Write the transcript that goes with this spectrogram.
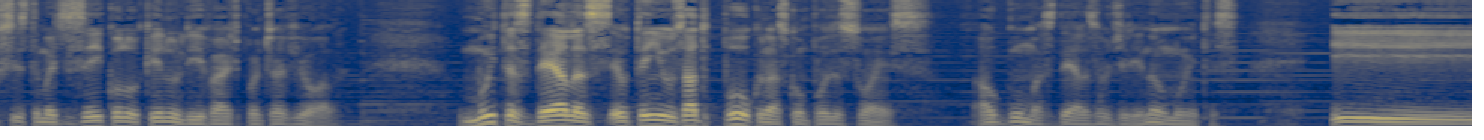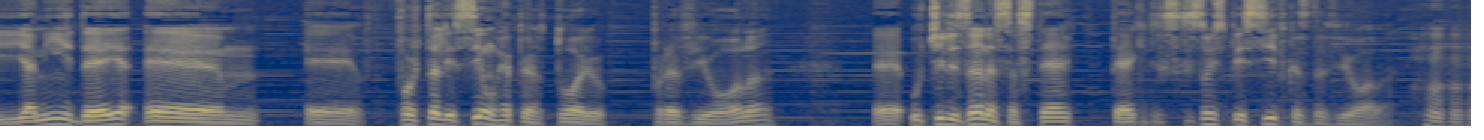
sistematizei e coloquei no livro Arte Ponte a Viola. Muitas delas eu tenho usado pouco nas composições. Algumas delas, eu diria, não muitas. E, e a minha ideia é, é, fortalecer um repertório para viola, é, utilizando essas técnicas que são específicas da viola. Uhum.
